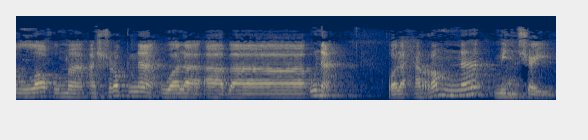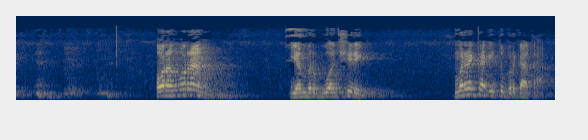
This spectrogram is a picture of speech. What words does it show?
Allahu ma asyrakna wala abauna wala haramna min syai. Orang-orang yang berbuat syirik mereka itu berkata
